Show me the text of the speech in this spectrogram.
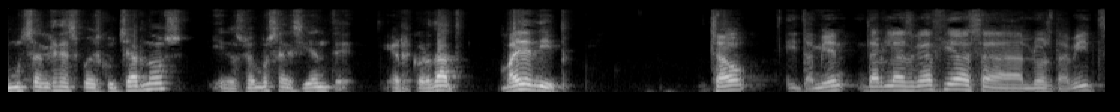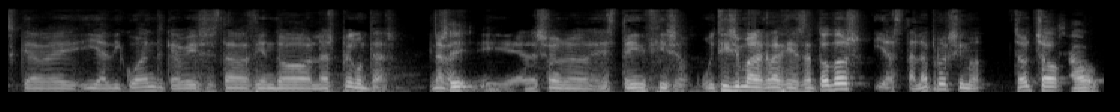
muchas gracias por escucharnos y nos vemos en el siguiente. Y recordad, vaya deep. Chao. Y también dar las gracias a los Davids que, y a Dicuan que habéis estado haciendo las preguntas. Nada, y eso este inciso. Muchísimas gracias a todos y hasta la próxima. Chao, chao. Chao.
